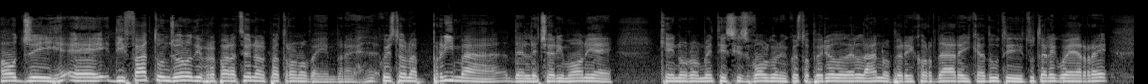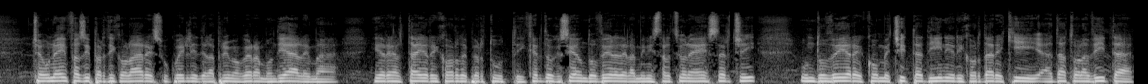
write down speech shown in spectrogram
Oggi è di fatto un giorno di preparazione al 4 novembre. Questa è una prima delle cerimonie che normalmente si svolgono in questo periodo dell'anno per ricordare i caduti di tutte le guerre. C'è un'enfasi particolare su quelli della prima guerra mondiale, ma in realtà il ricordo è per tutti. Credo che sia un dovere dell'amministrazione esserci, un dovere come cittadini ricordare chi ha dato la vita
